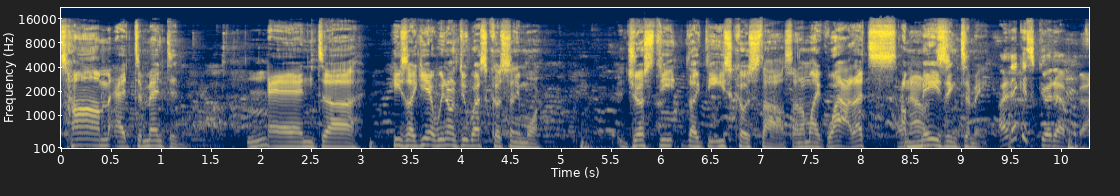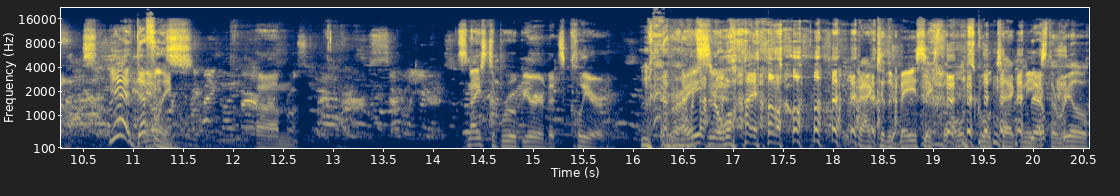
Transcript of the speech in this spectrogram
Tom at Demented, Hmm? and uh, he's like, "Yeah, we don't do West Coast anymore, just the like the East Coast styles." And I'm like, "Wow, that's amazing to me." I think it's good to have a balance. Yeah, definitely. It's, um, it's nice to brew a beer that's clear. Right? Once in a while. Back to the basics, the old school techniques, the real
